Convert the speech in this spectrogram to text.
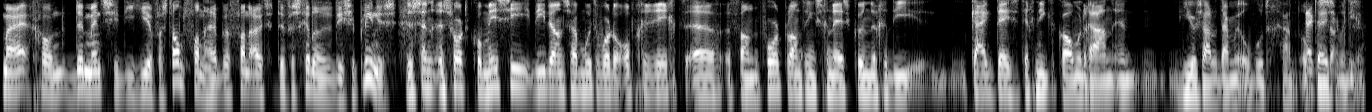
maar gewoon de mensen die hier verstand van hebben... vanuit de verschillende disciplines. Dus een, een soort commissie die dan zou moeten worden opgericht... van voortplantingsgeneeskundigen die kijkt deze technieken komen eraan... en hier zouden we daarmee op moeten gaan op deze manier.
